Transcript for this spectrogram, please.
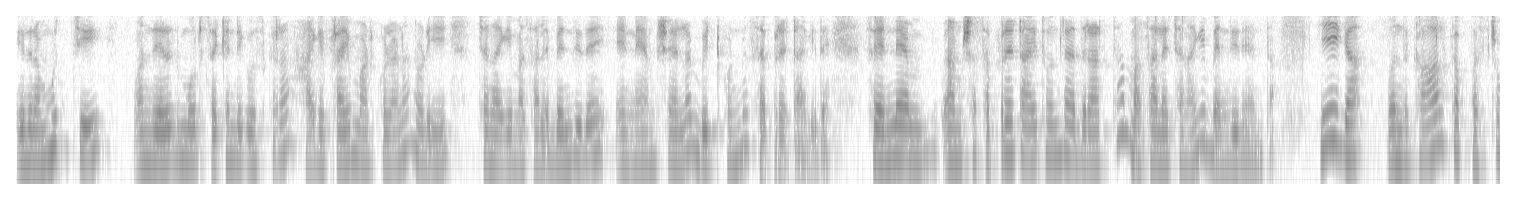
ಇದನ್ನು ಮುಚ್ಚಿ ಒಂದೆರಡು ಮೂರು ಸೆಕೆಂಡಿಗೋಸ್ಕರ ಹಾಗೆ ಫ್ರೈ ಮಾಡ್ಕೊಳ್ಳೋಣ. ನೋಡಿ, ಚೆನ್ನಾಗಿ ಮಸಾಲೆ ಬೆಂದಿದೆ, ಎಣ್ಣೆ ಅಂಶ ಎಲ್ಲ ಬಿಟ್ಕೊಂಡು ಸಪ್ರೇಟ್ ಆಗಿದೆ. ಸೊ ಎಣ್ಣೆ ಅಂಶ ಸಪ್ರೇಟ್ ಆಯಿತು ಅಂದರೆ ಅದರ ಅರ್ಥ ಮಸಾಲೆ ಚೆನ್ನಾಗಿ ಬೆಂದಿದೆ ಅಂತ. ಈಗ ಒಂದು ಕಾಲು ಕಪ್ಪಷ್ಟು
